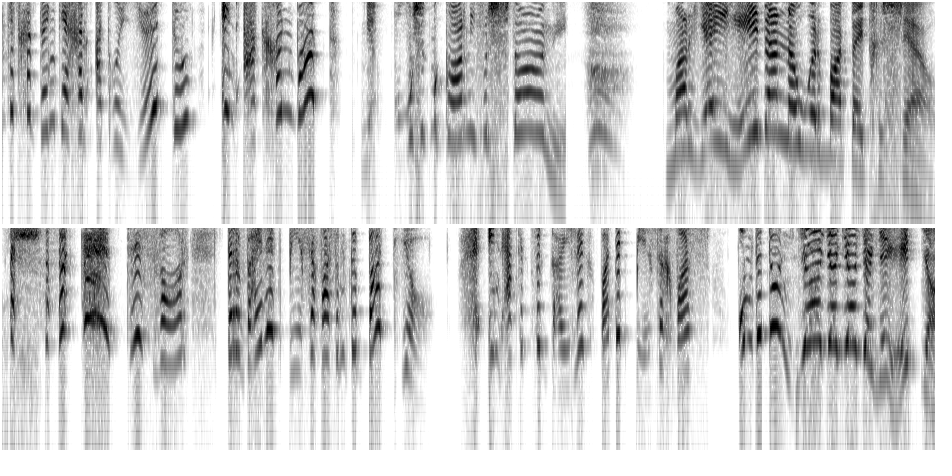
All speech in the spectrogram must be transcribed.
Ek het gedink jy gaan ateljee toe en ek gaan bad. Ja, ons het mekaar nie verstaan nie. Maar jy het dan nou oor badtyd gesels. Dis waar, terwyl ek besig was om te bad, ja. En ek het verduidelik wat ek besig was om te doen. Ja, ja, ja, ja, jy het ja.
